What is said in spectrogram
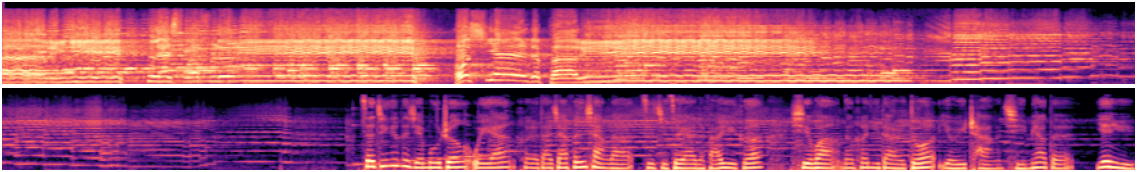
marinier, laisse-toi fleurir au ciel de Paris. 在今天的节目中，韦安和大家分享了自己最爱的法语歌，希望能和你的耳朵有一场奇妙的艳遇。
